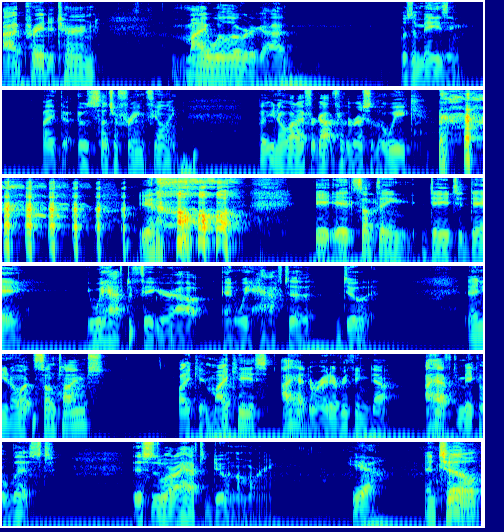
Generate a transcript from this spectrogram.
I prayed to turn my will over to God was amazing. Like it was such a freeing feeling. But you know what? I forgot for the rest of the week. you know, it, it's something day to day we have to figure out, and we have to do it. And you know what? Sometimes like in my case, I had to write everything down. I have to make a list. This is what I have to do in the morning Yeah. until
